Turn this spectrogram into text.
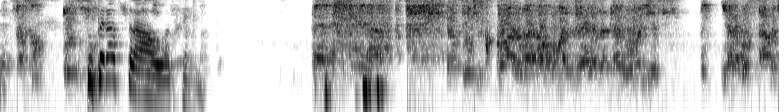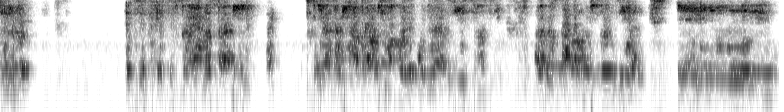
É, são, são Super astral, assim. É, eu sei de cor algumas delas até hoje, assim, e ela gostava de ler esses, esses poemas para mim. Coisa curiosíssima, assim. Ela gostava muito de poesia e,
